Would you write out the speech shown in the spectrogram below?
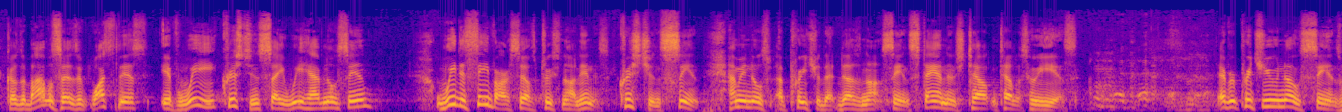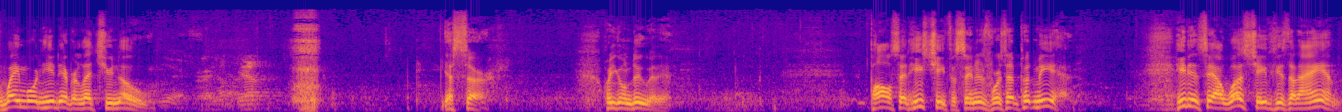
Because the Bible says, if, watch this, if we, Christians, say we have no sin, we deceive ourselves, truth's not in us. Christians sin. How many knows a preacher that does not sin? Stand and tell, and tell us who he is. Every preacher you know sins way more than he'd ever let you know. Yes, yes sir. What are you going to do with it? Paul said he's chief of sinners. Where's that put me at? He didn't say I was chief, he said I am.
